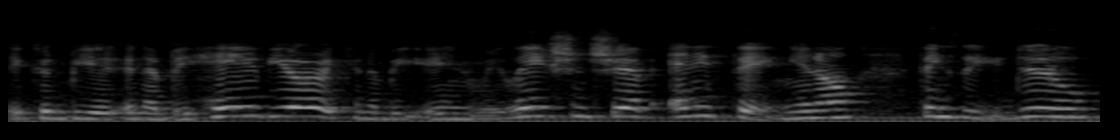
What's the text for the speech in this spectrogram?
it could be in a behavior, it can be in relationship, anything, you know, things that you do.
